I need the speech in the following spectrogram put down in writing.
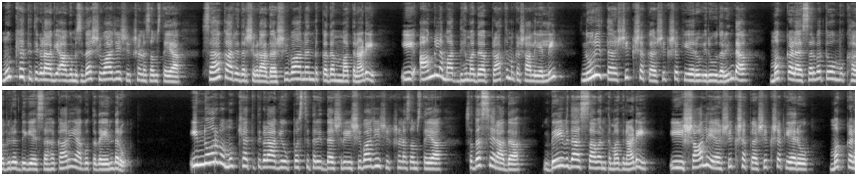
ಮುಖ್ಯ ಅತಿಥಿಗಳಾಗಿ ಆಗಮಿಸಿದ ಶಿವಾಜಿ ಶಿಕ್ಷಣ ಸಂಸ್ಥೆಯ ಸಹಕಾರ್ಯದರ್ಶಿಗಳಾದ ಶಿವಾನಂದ್ ಕದಂ ಮಾತನಾಡಿ, ಈ ಆಂಗ್ಲ ಮಾಧ್ಯಮದ ಪ್ರಾಥಮಿಕ ಶಾಲೆಯಲ್ಲಿ ನುರಿತ ಶಿಕ್ಷಕ ಶಿಕ್ಷಕಿಯರು ಇರುವುದರಿಂದ ಮಕ್ಕಳ ಸರ್ವತೋಮುಖ ಅಭಿವೃದ್ಧಿಗೆ ಸಹಕಾರಿಯಾಗುತ್ತದೆ ಎಂದರು. ಇನ್ನೋರ್ವ ಮುಖ್ಯ ಅತಿಥಿಗಳಾಗಿ ಉಪಸ್ಥಿತರಿದ್ದ ಶ್ರೀ ಶಿವಾಜಿ ಶಿಕ್ಷಣ ಸಂಸ್ಥೆಯ ಸದಸ್ಯರಾದ ದೇವಿದಾಸ್ ಸಾವಂತ್ ಮಾತನಾಡಿ, ಈ ಶಾಲೆಯ ಶಿಕ್ಷಕ ಶಿಕ್ಷಕಿಯರು ಮಕ್ಕಳ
